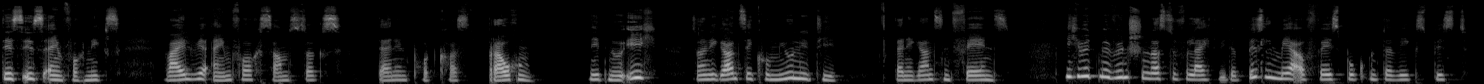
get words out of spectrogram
das ist einfach nichts, weil wir einfach samstags deinen Podcast brauchen. Nicht nur ich, sondern die ganze Community, deine ganzen Fans. Ich würde mir wünschen, dass du vielleicht wieder ein bisschen mehr auf Facebook unterwegs bist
